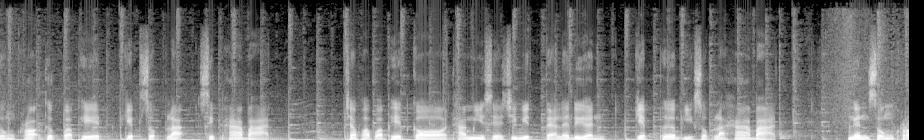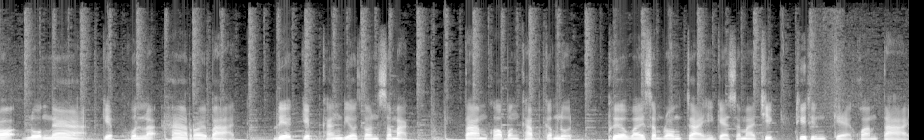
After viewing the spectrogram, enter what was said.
สงเคราะห์ทุกประเภท เก็บศพละ 15 บาท เฉพาะประเภทกอถ้ามีเสียชีวิตแต่ละเดือน เก็บเพิ่มอีกศพละ 5 บาท เงินสงเคราะห์ล่วงหน้าเก็บคนละ 500 บาท เรียกเก็บครั้งเดียวตอนสมัคร ตามข้อบังคับกำหนด เพื่อไว้สำรองจ่ายให้แก่สมาชิกที่ถึงแก่ความตาย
